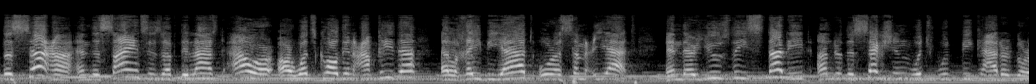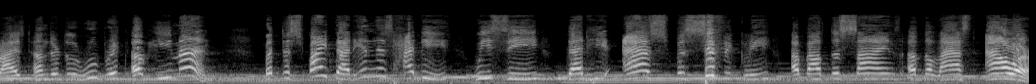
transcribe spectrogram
the sa'a and the sciences of the last hour are what's called in aqidah al-ghaybiyat or as-sam'iyat. And they're usually studied under the section which would be categorized under the rubric of iman. But despite that, in this hadith, we see that he asked specifically about the signs of the last hour.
